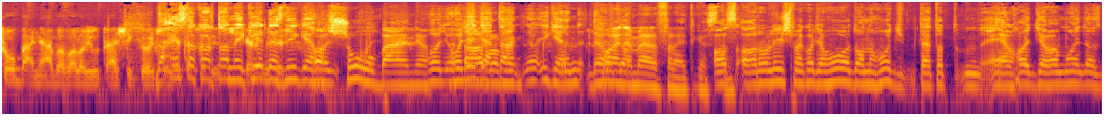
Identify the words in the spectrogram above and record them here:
sóbányába való jutási költséget. Na ezt akartam még kérdezni, igen, a hogy, sóbánya. hogy, hogy hát egyáltalán, meg igen, de majdnem elfelejtkeztem. Az arról is, meg hogy a Holdon, hogy, tehát ott elhagyja majd az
